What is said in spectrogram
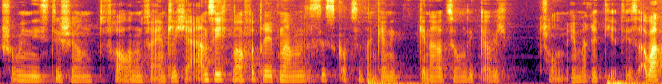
chauvinistische und frauenfeindliche Ansichten auch vertreten haben. Das ist Gott sei Dank eine Generation, die, glaube ich, schon emeritiert ist. Aber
